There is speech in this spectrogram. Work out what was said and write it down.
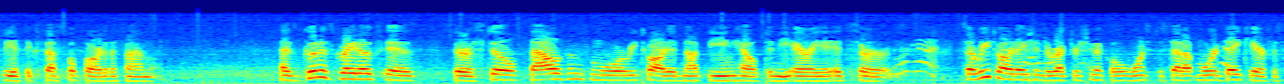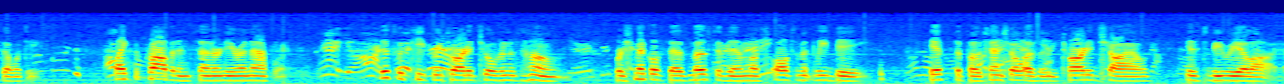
to be a successful part of the family. As good as Great Oaks is, there are still thousands more retarded not being helped in the area it serves. So retardation director Schmickel wants to set up more daycare facilities, like the Providence Center near Annapolis. This would keep retarded children at home, where Schmickel says most of them must ultimately be, if the potential of the retarded child is to be realized.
